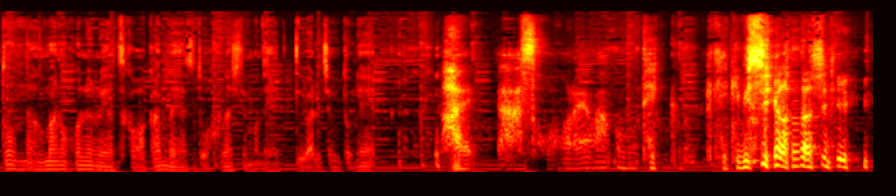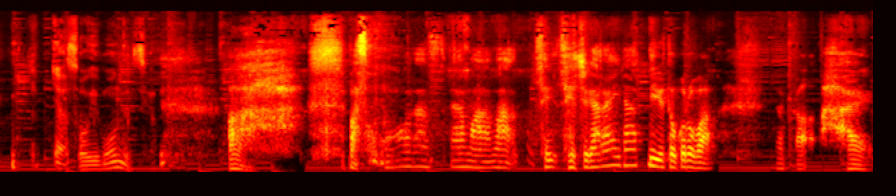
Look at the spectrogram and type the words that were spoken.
どんな馬の骨のやつかわかんないやつと話してもねって言われちゃうとね。はい。ああ、それはもう手、手厳しい話に。いや、そういうもんですよ。ああ。まあそうなんですね。まあまあ、せ、せちがらいなっていうところは、なんか、はい、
